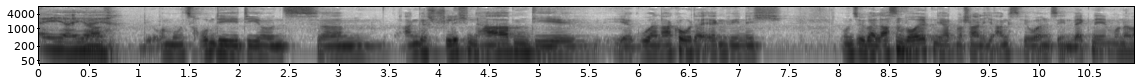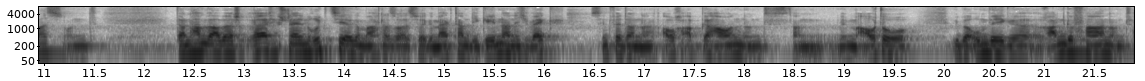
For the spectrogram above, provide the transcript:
ei, ei, ja, um uns rum, die, die uns ähm, angeschlichen haben, die ihr Guanaco da irgendwie nicht uns überlassen wollten. Die hatten wahrscheinlich Angst, wir wollen sie ihnen wegnehmen oder was. Und dann haben wir aber relativ schnell einen Rückzieher gemacht. Also als wir gemerkt haben, die gehen da nicht weg, sind wir dann auch abgehauen und dann mit dem Auto über Umwege rangefahren und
